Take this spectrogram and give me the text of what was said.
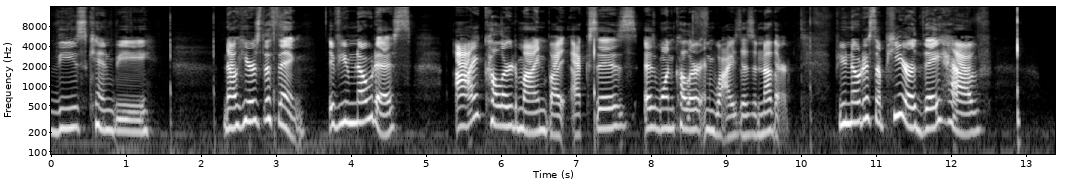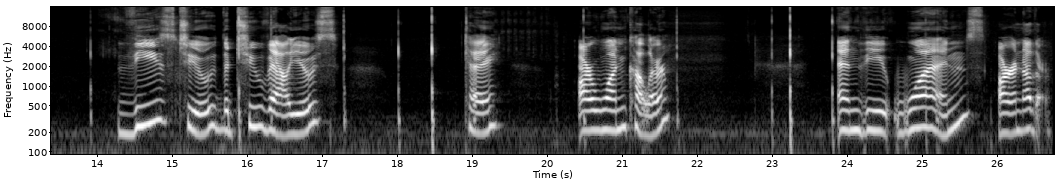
these can be, now here's the thing. If you notice, I colored mine by X's as one color and Y's as another. If you notice up here, they have these two, the two values, okay, are one color. And the ones are another.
